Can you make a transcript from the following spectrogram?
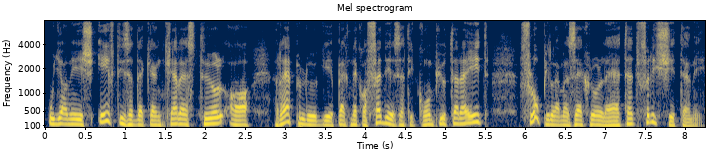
ugyanis évtizedeken keresztül a repülőgépeknek a fedélzeti komputereit floppy lemezekről lehetett frissíteni.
